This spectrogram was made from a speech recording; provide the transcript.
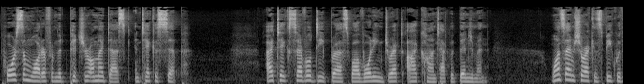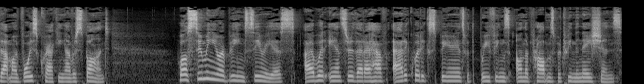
pour some water from the pitcher on my desk, and take a sip. I take several deep breaths while avoiding direct eye contact with Benjamin. Once I am sure I can speak without my voice cracking, I respond. Well, assuming you are being serious, I would answer that I have adequate experience with briefings on the problems between the nations,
